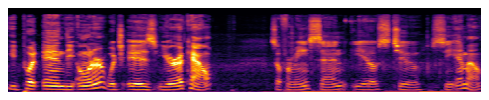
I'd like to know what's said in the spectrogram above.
you'd put in the owner, which is your account. So for me, send EOS to CML.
